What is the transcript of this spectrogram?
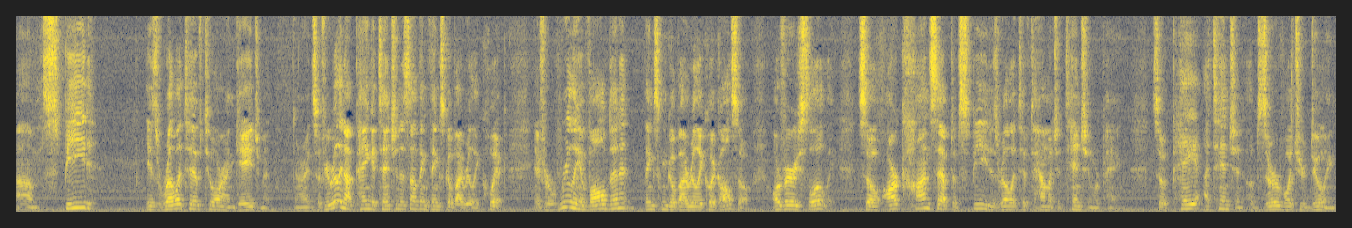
Um, speed is relative to our engagement. All right, so if you're really not paying attention to something, things go by really quick. And if you're really involved in it, things can go by really quick also, or very slowly. So our concept of speed is relative to how much attention we're paying. So pay attention, observe what you're doing,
